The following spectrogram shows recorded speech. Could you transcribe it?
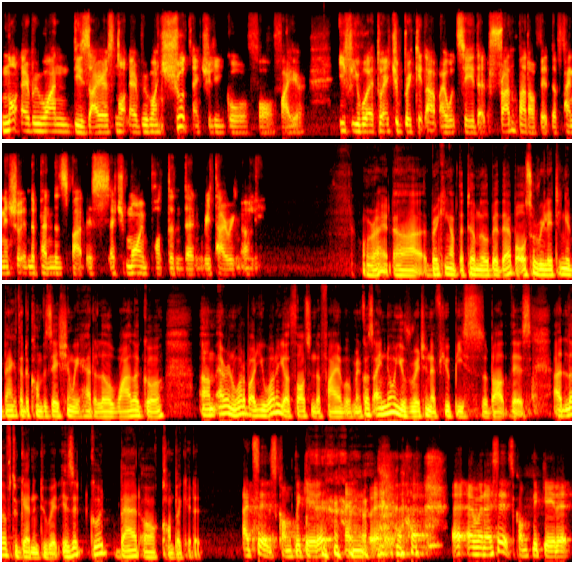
not everyone desires, not everyone should actually go for fire. If you were to actually break it up, I would say that the front part of it, the financial independence part, is actually more important than retiring early. All right, uh, breaking up the term a little bit there, but also relating it back to the conversation we had a little while ago. Um, Aaron, what about you? What are your thoughts on the fire movement? Because I know you've written a few pieces about this. I'd love to get into it. Is it good, bad, or complicated? I'd say it's complicated. and, and when I say it's complicated,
